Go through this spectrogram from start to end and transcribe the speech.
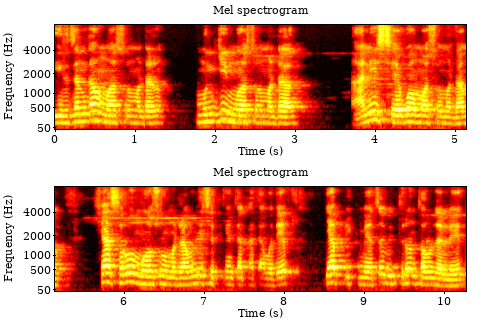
इरजनगाव महसूल मंडळ मुनगी महसूल मंडळ आणि शेवगाव महसूल मंडळ ह्या सर्व महसूल मंडळामध्ये शेतकऱ्यांच्या खात्यामध्ये या पीक विम्याचं वितरण चालू झालेले आहे.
